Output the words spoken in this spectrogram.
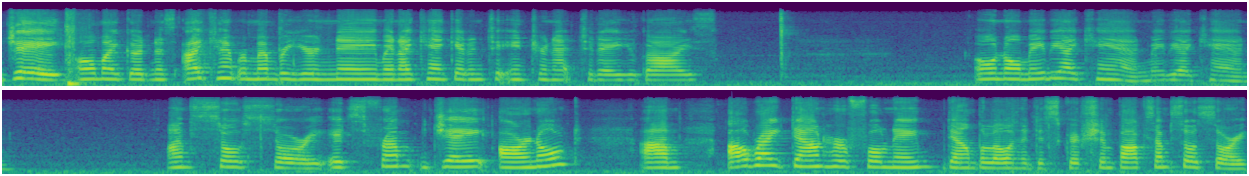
Jay. Oh my goodness, I can't remember your name, and I can't get into internet today, you guys. Oh no, maybe I can. Maybe I can. I'm so sorry. It's from Jay Arnold. Um, I'll write down her full name down below in the description box. I'm so sorry.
